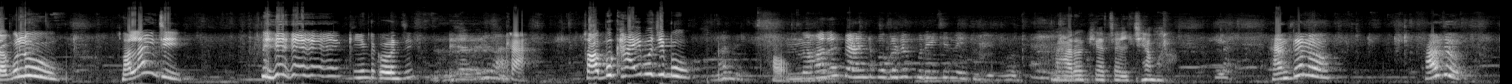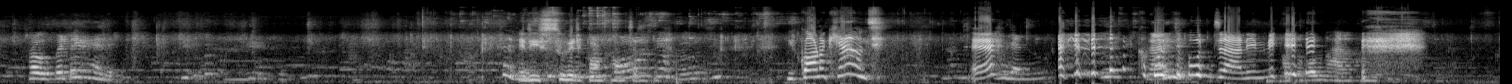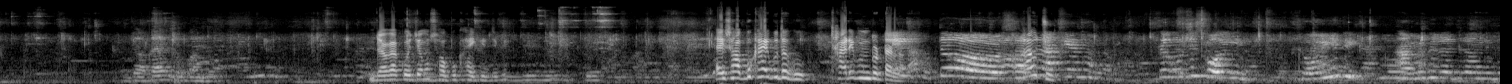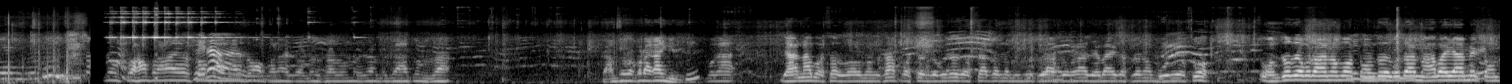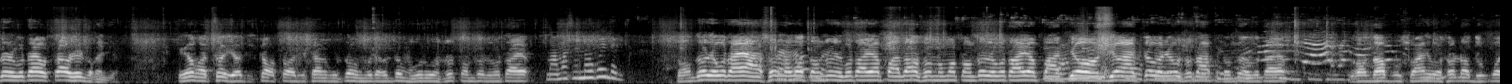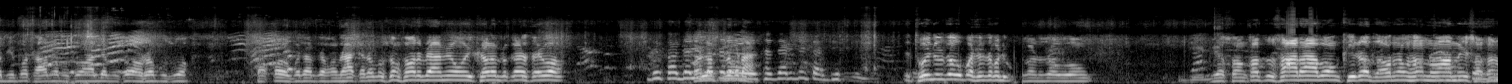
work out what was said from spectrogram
ଜଗୁଲୁ ଭଲ ହେଇଛି କେମିତି କହୁଛି ଖା ସବୁ ଖାଇବୁ ଯିବୁ ଭାର ଖିଆ ଚାଲିଛି ଆମର ଖାଆନ୍ତୁ ହଉ ପେଟେଇ ଖାଇଲେ ରିସୁ ଏଠି କ'ଣ ଖାଉଛନ୍ତି ଇ କ'ଣ ଖିଆ ହେଉଛି ଏ ମୁଁ ଜାଣିନି ଜଗା କହୁଛି ମୁଁ ସବୁ ଖାଇକି ଯିବି ଏଇ ସବୁ ଖାଇବୁ ତାକୁ ଛାଡ଼ିବୁନି ଟୋଟାଲ ଖାଉଛୁ ଆମେ ପାଞ୍ଚଶହ ଟଙ୍କା କାହିଁକି ଯାହା ନା ବର୍ଷ ମନସା ପଶ୍ଚିମ ଜଗତ ଦଶାଚନ୍ଦ୍ର ବିଜୁ ସୁରା ସୁଗଣା ଦେବାୟ ଦର୍ଶନ ଭୂରି ଅସ ଚନ୍ଦ୍ର ଦେବତା ନମ ଚନ୍ଦ୍ର ଦେବତା ମା ବାଇ ଆମେ ଚନ୍ଦ୍ର ଦେବତା ଅତ୍ରା ଅଧେ ପକାଇ ଦିଅ ଇୟ ଗଛ ଇୟ ଚିତ୍ତ ଅତ ଅଧିଷ୍ଠାନ କୃତ ଅମୃତ କୃତ ଭୂରି ଅସ ଚନ୍ଦ୍ର ଦେବତାୟ ଚନ୍ଦ୍ର ଦେବତାୟ ଆସନ ନମ ଚନ୍ଦ୍ର ଦେବତାୟ ପାଦାସନ ନମ ଚନ୍ଦ୍ର ଦେବତାୟ ପାଦ୍ୟ ଅର୍ଘ୍ୟ ଆଚରଣ ସଦା ଚନ୍ଦ୍ର ଦେବତାୟ ଗନ୍ଧ ପୁଷ୍ପାଣି ବସନ ଧୂପ ଦୀପ ଛାଦ ପୁଷ୍ପ ଆଦ୍ୟ ପୁଷ୍ପ ଅର ପୁଷ୍ପ সকল উপজাত গন্ধা কেত পুষ্প সর্বে আমি ঐক্ষণ বিকাশ থৈনিল উপাসে শঙ্কাতু সারা এবং ক্ষীর ধর্ম আমি শশান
